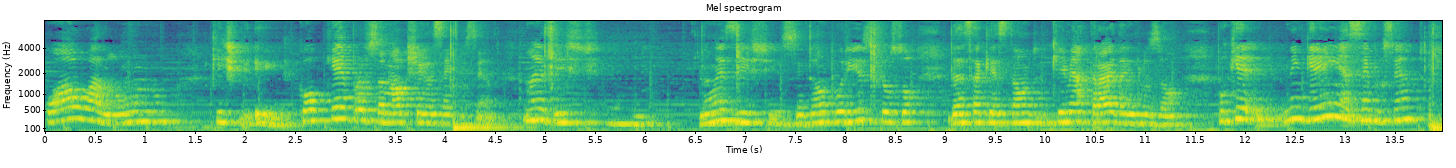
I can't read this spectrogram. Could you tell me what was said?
qual aluno, que, qualquer profissional que chega a 100%? Não existe. Não existe isso. Então, por isso que eu sou dessa questão que me atrai da inclusão. Porque ninguém é 100%.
